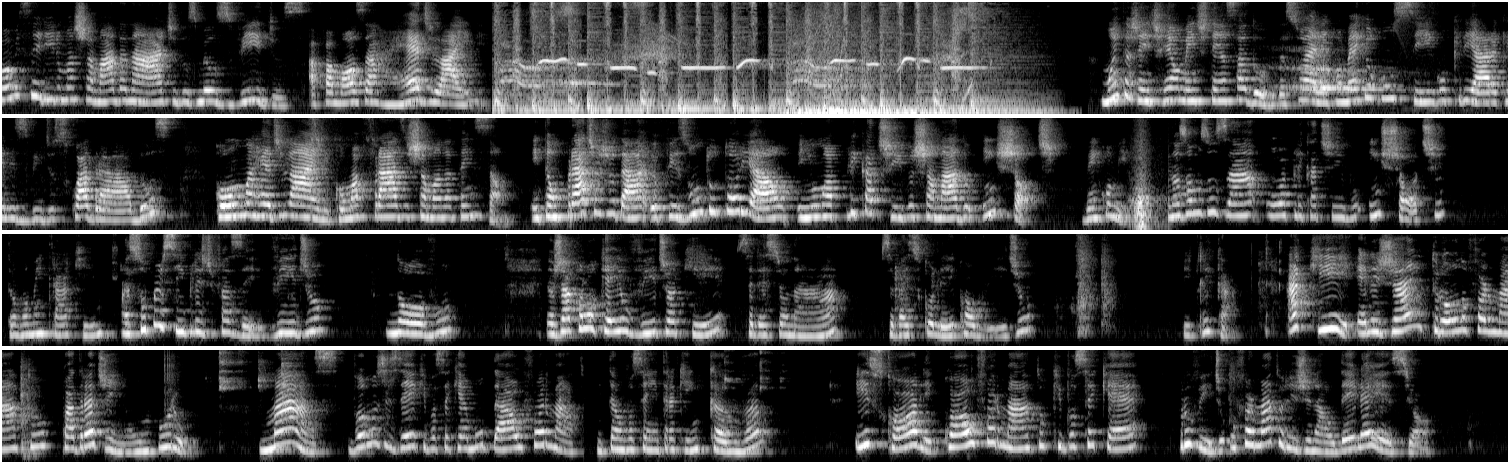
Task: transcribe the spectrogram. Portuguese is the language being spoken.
Como inserir uma chamada na arte dos meus vídeos, a famosa headline. Muita gente realmente tem essa dúvida. Suelen, como é que eu consigo criar aqueles vídeos quadrados com uma headline, com uma frase chamando atenção? Então, para te ajudar, eu fiz um tutorial em um aplicativo chamado InShot. Vem comigo. Nós vamos usar o aplicativo InShot. Então, vamos entrar aqui. É super simples de fazer. Vídeo, novo. Eu já coloquei o vídeo aqui, selecionar. Você vai escolher qual vídeo e clicar. Aqui, ele já entrou no formato quadradinho, um por um. Mas, vamos dizer que você quer mudar o formato. Então, você entra aqui em Canva, e escolhe qual formato que você quer para o vídeo. O formato original dele é esse, ó.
